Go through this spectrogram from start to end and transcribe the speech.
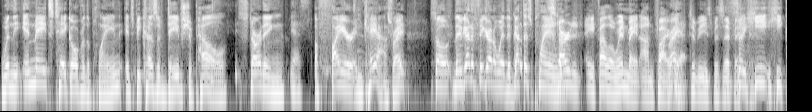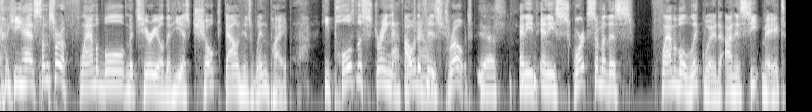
When the inmates take over the plane, it's because of Dave Chappelle starting yes. a fire and chaos, right? So they've got to figure out a way. They've got this plan. Started a fellow inmate on fire, Right. to be specific. So he he he has some sort of flammable material that he has choked down his windpipe. He pulls the string out of his throat. Yes. And he and he squirts some of this flammable liquid on his seatmate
